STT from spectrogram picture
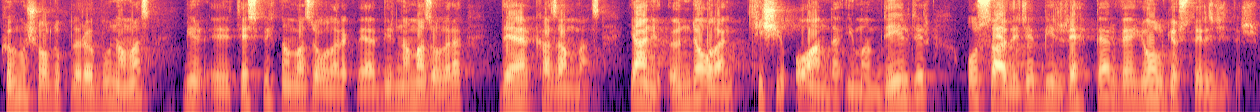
kılmış oldukları bu namaz bir e, tesbih namazı olarak veya bir namaz olarak değer kazanmaz. Yani önde olan kişi o anda imam değildir. O sadece bir rehber ve yol göstericidir.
